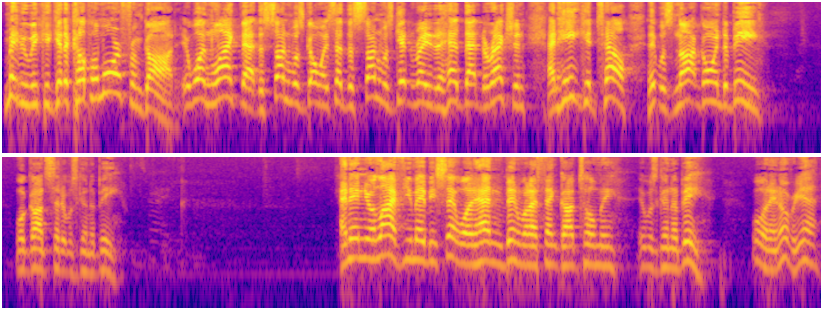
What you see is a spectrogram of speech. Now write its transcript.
Maybe we could get a couple more from God. It wasn't like that. The sun was going, he said the sun was getting ready to head that direction, and he could tell it was not going to be what God said it was going to be. And in your life, you may be saying, Well, it hadn't been what I think God told me it was going to be. Well, it ain't over yet.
